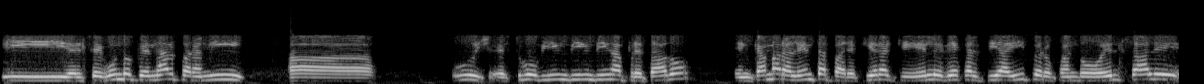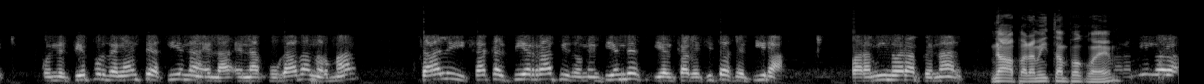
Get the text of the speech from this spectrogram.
Y el segundo penal para mí... ah, Uy, estuvo bien, bien, bien apretado. En cámara lenta pareciera que él le deja el pie ahí, pero cuando él sale con el pie por delante, así en la, en la, en la jugada normal, sale y saca el pie rápido, ¿me entiendes? Y el cabecita se tira. Para mí no era penal. No, para mí tampoco, ¿eh? Para mí no era,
